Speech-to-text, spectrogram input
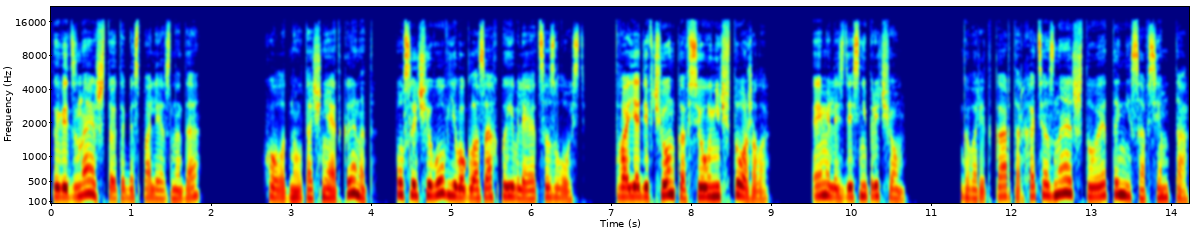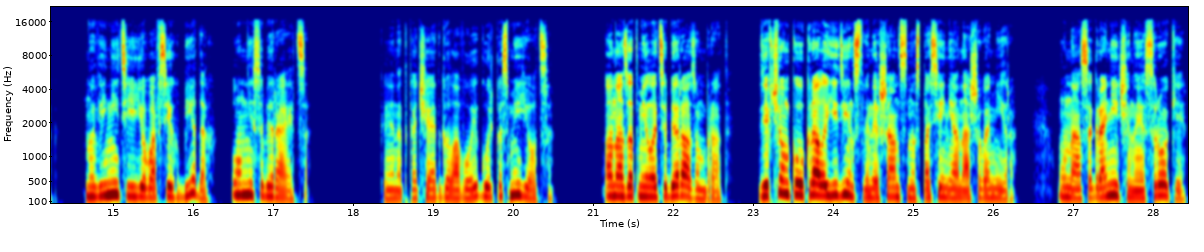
«Ты ведь знаешь, что это бесполезно, да?» Холодно уточняет Кеннет, после чего в его глазах появляется злость. «Твоя девчонка все уничтожила. Эмили здесь ни при чем, говорит Картер, хотя знает, что это не совсем так. Но винить ее во всех бедах он не собирается. Кеннет качает головой и горько смеется. «Она затмила тебе разум, брат. Девчонка украла единственный шанс на спасение нашего мира. У нас ограниченные сроки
